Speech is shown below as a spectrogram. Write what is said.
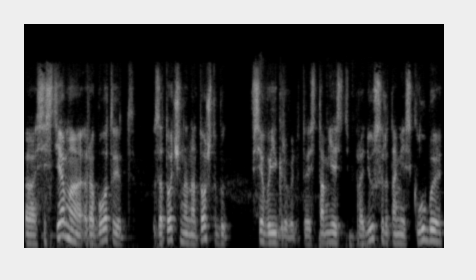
э, система работает, заточена на то, чтобы все выигрывали. То есть там есть продюсеры, там есть клубы,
